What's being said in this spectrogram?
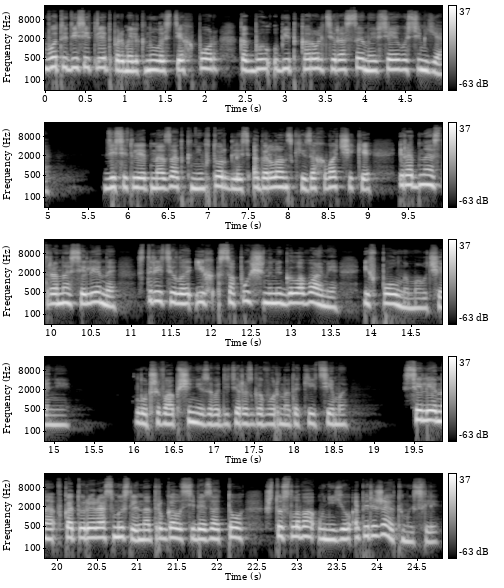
Вот и десять лет промелькнуло с тех пор, как был убит король Террасена и вся его семья. Десять лет назад к ним вторглись адерландские захватчики, и родная страна Селены встретила их с опущенными головами и в полном молчании. Лучше вообще не заводите разговор на такие темы. Селена в который раз мысленно отругала себя за то, что слова у нее опережают мысли.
